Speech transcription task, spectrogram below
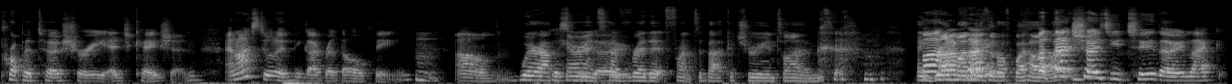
proper tertiary education, and I still don't think I've read the whole thing. Um, Where our parents go- have read it front to back a trillion times. and But- grandma knows but- it off by heart. But that shows you too, though, like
